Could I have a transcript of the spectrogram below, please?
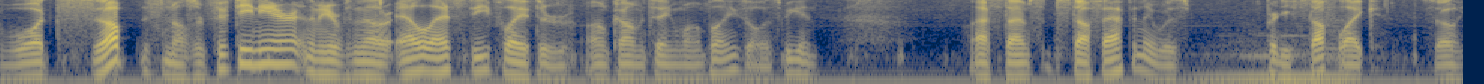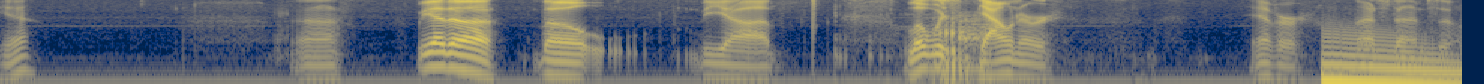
what's up? This is Melzer15 here, and I'm here with another LSD playthrough. I'm commentating while I'm playing, so let's begin. Last time some stuff happened, it was pretty stuff-like, so yeah. Uh, we had uh, the, the uh, lowest downer ever last time, so.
